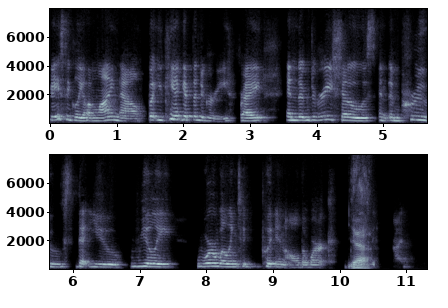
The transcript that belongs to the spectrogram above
basically online now, but you can't get the degree, right? And the degree shows and improves that you really were willing to put in all the work. Yeah.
